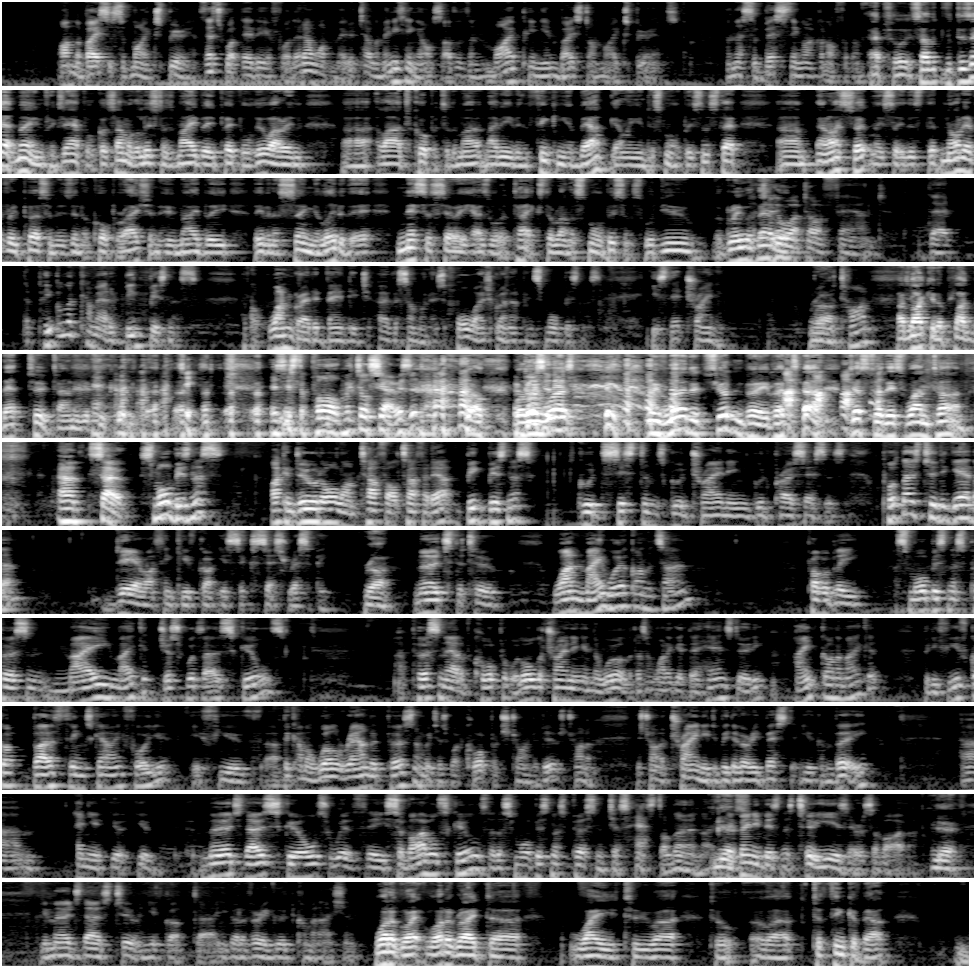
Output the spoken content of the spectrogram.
on the basis of my experience. That's what they're there for. They don't want me to tell them anything else other than my opinion based on my experience. And that's the best thing I can offer them. Absolutely. So, does that mean, for example, because some of the listeners may be people who are in uh, large corporates at the moment, maybe even thinking about going into small business, that um, and I certainly see this that not every person who's in a corporation who may be even a senior leader there necessarily has what it takes to run a small business. Would you agree with I'll that? Tell you what I've found that the people that come out of big business have got one great advantage over someone who's always grown up in small business is their training. Right. time. I'd like you to plug that too, Tony, if you could. is this the Paul Mitchell show, is it? well, well we've, learned, we've, learned, it shouldn't be, but uh, just for this one time. Um, so, small business, I can do it all. I'm tough, I'll tough it out. Big business, good systems, good training, good processes. Put those two together, there I think you've got your success recipe. Right. Merge the two. One may work on its own, probably a small business person may make it just with those skills. A person out of corporate with all the training in the world that doesn't want to get their hands dirty ain't going to make it. But if you've got both things going for you, if you've uh, become a well-rounded person, which is what corporate's trying to do, is trying to is trying to train you to be the very best that you can be, um, and you, you, you merge those skills with the survival skills that a small business person just has to learn. If yes. you've been in business two years, they're a survivor. Yeah. You merge those two, and you've got uh, you've got a very good combination. What a great what a great uh, way to uh, to uh, to think about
